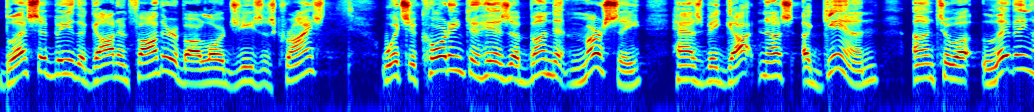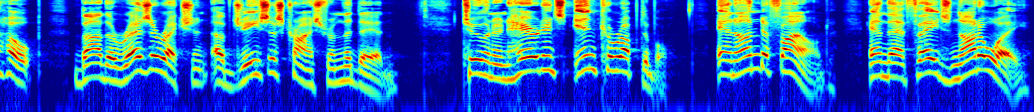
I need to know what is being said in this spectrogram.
Blessed be the God and Father of our Lord Jesus Christ, which according to his abundant mercy has begotten us again unto a living hope by the resurrection of Jesus Christ from the dead, to an inheritance incorruptible and undefiled, and that fades not away,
